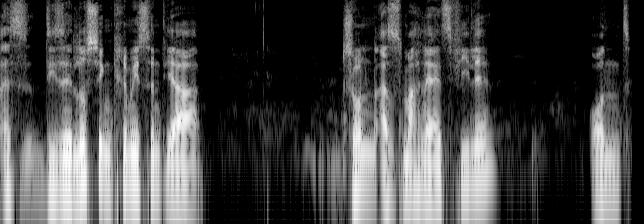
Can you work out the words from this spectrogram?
es, diese lustigen Krimis sind ja schon, also es machen ja jetzt viele und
